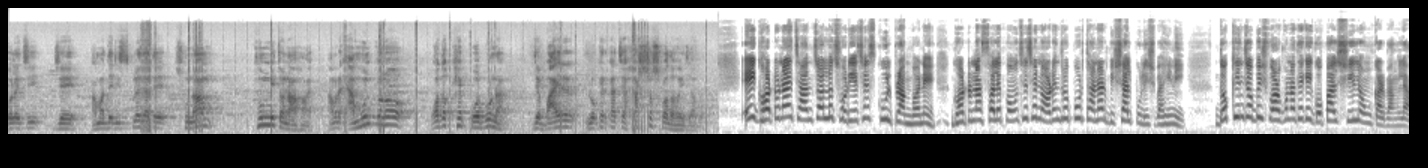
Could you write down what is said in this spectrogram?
বলেছি যে আমাদের স্কুলে যাতে সুনাম ক্ষুণ্ণিত না হয়। আমরা এমন কোনো পদক্ষেপ করব না যে বাইরের লোকের কাছে হাস্যস্পদ হয়ে যাব। এই ঘটনায় চাঞ্চল্য ছড়িয়েছে স্কুল প্রাঙ্গণে। ঘটনাস্থলে পৌঁছেছে নরেন্দ্রপুর থানার বিশাল পুলিশ বাহিনী। দক্ষিণ চব্বিশ পরগনা থেকে গোপাল শীল, ওঙ্কার বাংলা।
